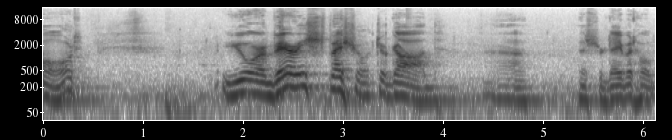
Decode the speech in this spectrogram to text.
called, You Are Very Special to God, uh, Mr. David Hope.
